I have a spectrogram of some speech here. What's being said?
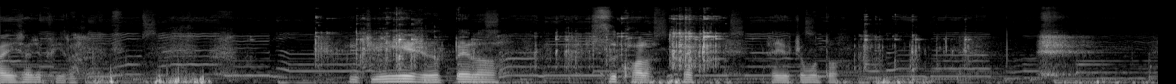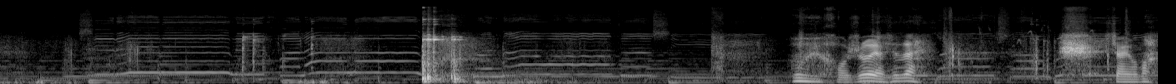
翻一下就可以了。已经人背了四筐了，看还有这么多。哎，好热呀！现在，加油吧！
